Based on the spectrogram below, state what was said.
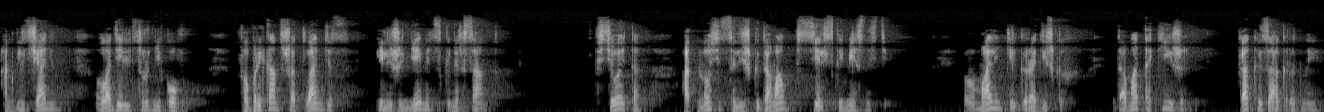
англичанин, владелец рудников, фабрикант-шотландец или же немец-коммерсант. Все это относится лишь к домам в сельской местности. В маленьких городишках дома такие же, как и загородные,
